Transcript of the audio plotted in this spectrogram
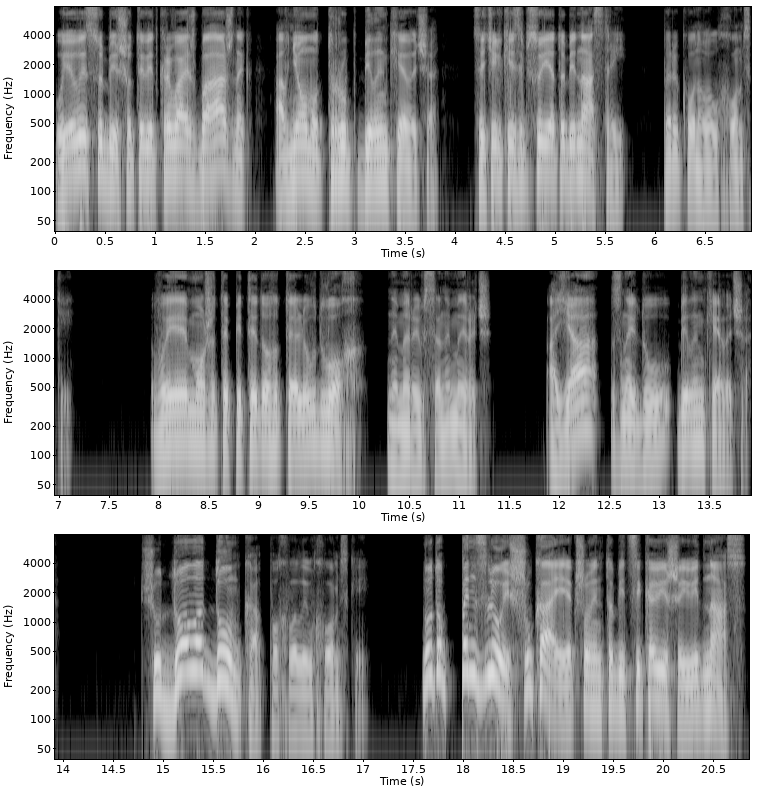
Уяви собі, що ти відкриваєш багажник, а в ньому труп Білинкевича. Це тільки зіпсує тобі настрій, переконував Хомський. Ви можете піти до готелю вдвох, не мирився Немирич. А я знайду Білинкевича. Чудова думка, похвалив Хомський. Ну, то пензлюй, шукай, якщо він тобі цікавіший від нас.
